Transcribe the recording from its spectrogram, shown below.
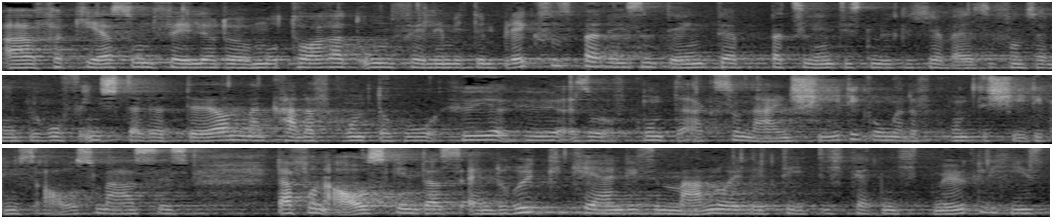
äh, Verkehrsunfälle oder Motorradunfälle mit den Plexusparesen denkt. Der Patient ist möglicherweise von seinem Beruf Installateur und man kann aufgrund der Höhe, Höhe also aufgrund der axonalen Aufgrund des Schädigungsausmaßes davon ausgehen, dass ein Rückkehr in diese manuelle Tätigkeit nicht möglich ist.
